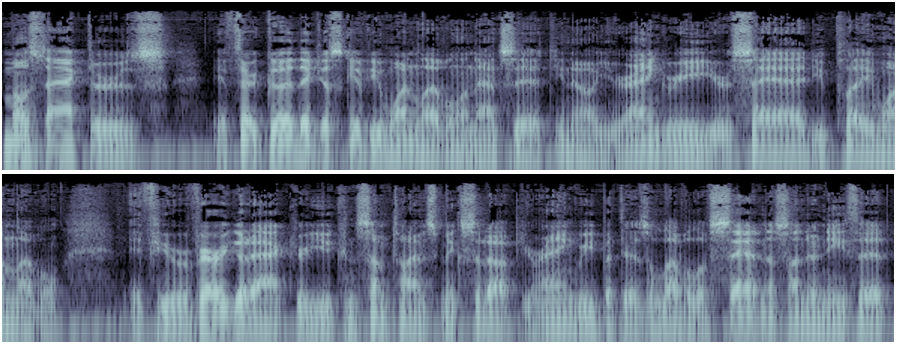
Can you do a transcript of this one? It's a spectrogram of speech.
Most actors, if they're good, they just give you one level and that's it. You know, you're angry, you're sad, you play one level. If you're a very good actor, you can sometimes mix it up. You're angry, but there's a level of sadness underneath it.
